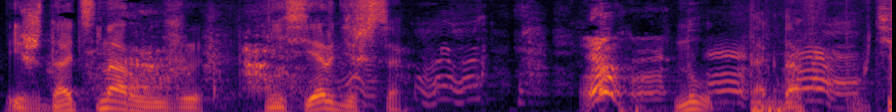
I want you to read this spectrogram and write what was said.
и ждать снаружи Не сердишься? Ну, тогда в путь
